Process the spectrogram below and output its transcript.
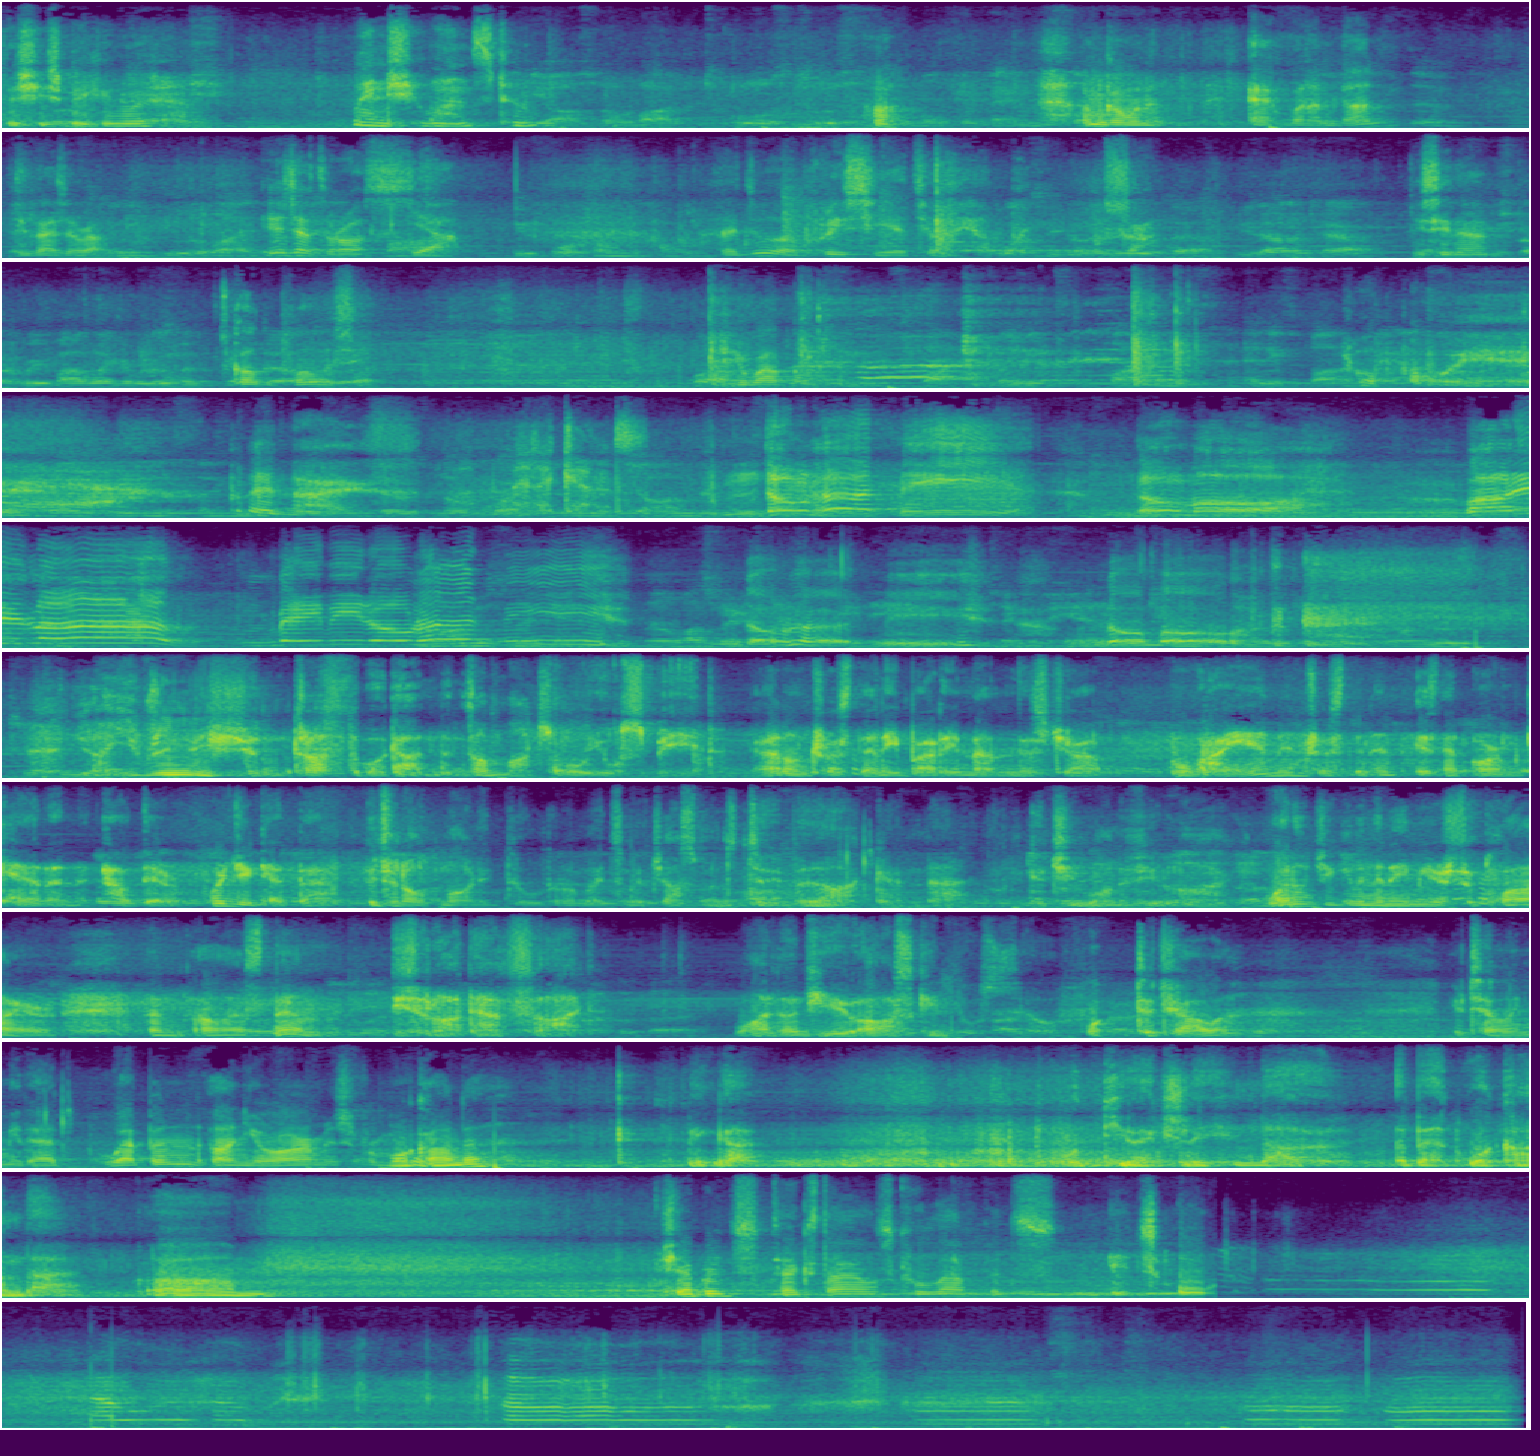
Does she speak English? When she wants to. Huh. I'm going in. And when I'm done, you guys are up. Here's after us. Yeah. I do appreciate your help. Sir. You see that? It's called diplomacy. You're welcome. Oh, yeah. Very nice. Americans. Don't hurt me no more. Don't hurt me no more. You know, you really shouldn't trust the Wakandans on much below your speed. I don't trust anybody, not in this job. But what I am interested in is that arm cannon out there. Where'd you get that? It's an old-mighty tool that I made some adjustments to, but I can uh, get you one if you like. Why don't you give me the name of your supplier, and I'll ask them. He's right outside. Why don't you ask him yourself? What, T'Challa? You're telling me that weapon on your arm is from Wakanda? Bingo. What do you actually know about Wakanda? Um. Shepherds, textiles, cool outfits. It's all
